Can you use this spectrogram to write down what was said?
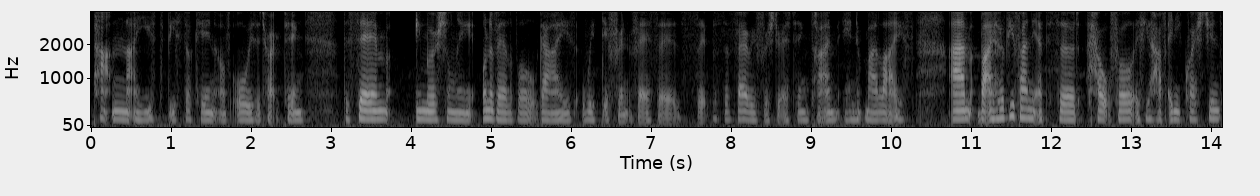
pattern that I used to be stuck in of always attracting the same emotionally unavailable guys with different faces. It was a very frustrating time in my life. Um, but I hope you find the episode helpful. If you have any questions,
